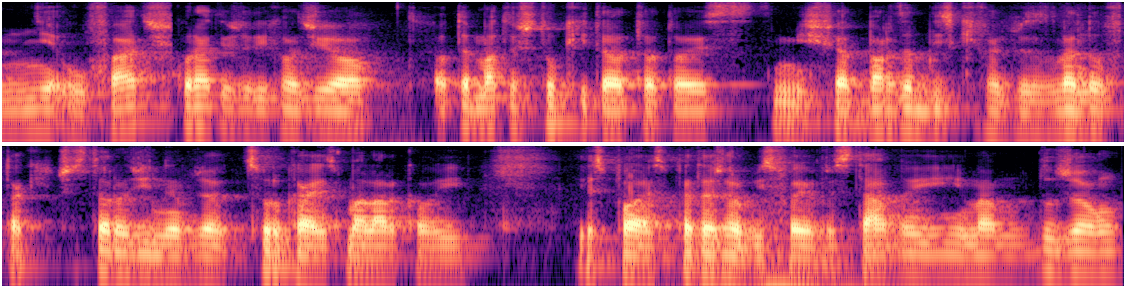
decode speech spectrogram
nie ufać. Akurat jeżeli chodzi o, o tematy sztuki, to, to, to jest mi świat bardzo bliski, choćby ze względów takich czysto rodzinnych, że córka jest malarką i jest po SP, też robi swoje wystawy i mam dużą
